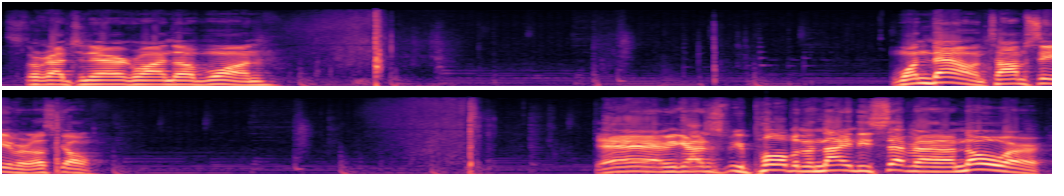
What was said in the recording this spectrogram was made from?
Still got generic wind up one. One down, Tom Seaver. Let's go. Damn, you got just be pull up with a 97 out of nowhere.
